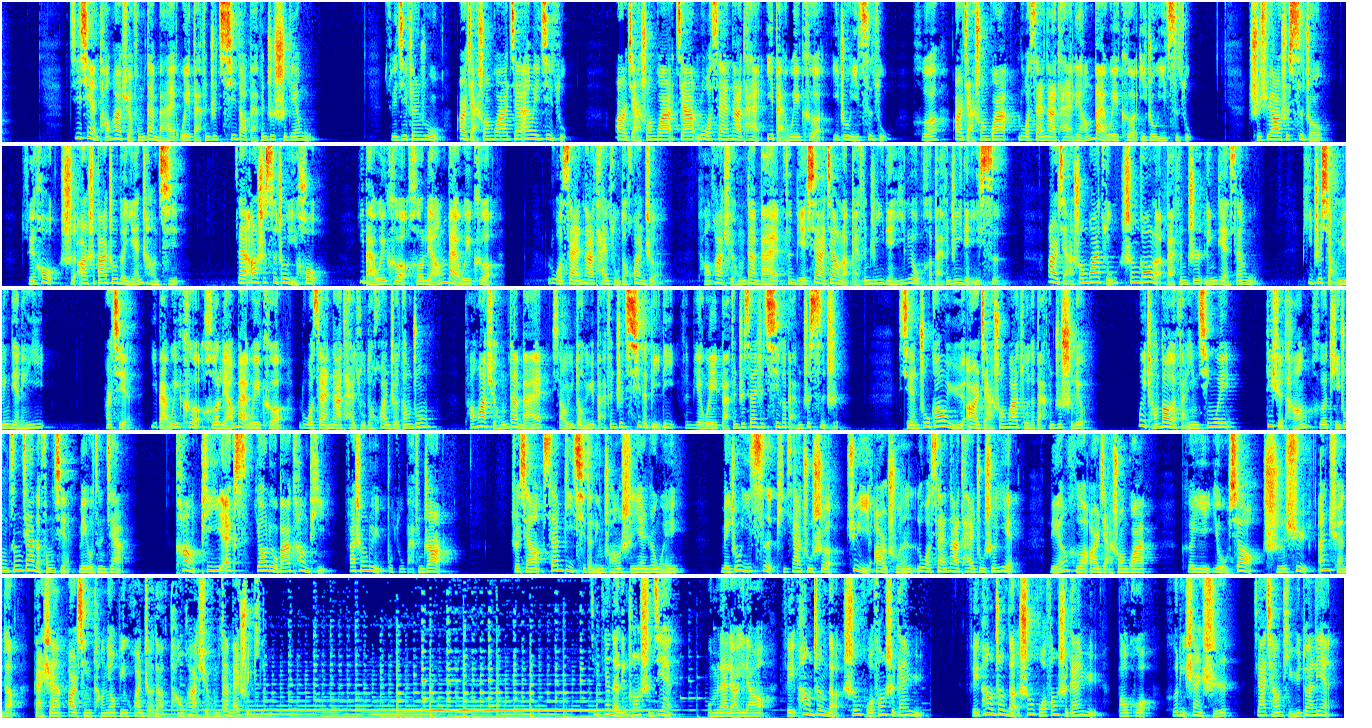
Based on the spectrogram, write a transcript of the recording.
基线糖化血红蛋白为百分之七到百分之十点五，随机分入二甲双胍加安慰剂组、二甲双胍加洛塞纳肽一百微克一周一次组和二甲双胍洛塞纳泰两百微克一周一次组，持续二十四周，随后是二十八周的延长期。在二十四周以后，一百微克和两百微克洛塞纳泰组的患者，糖化血红蛋白分别下降了百分之一点一六和百分之一点一四，二甲双胍组升高了百分之零点三五，P 值小于零点零一，而且一百微克和两百微克洛塞纳泰组的患者当中，糖化血红蛋白小于等于百分之七的比例分别为百分之三十七和百分之四值。显著高于二甲双胍组的百分之十六，胃肠道的反应轻微，低血糖和体重增加的风险没有增加，抗 PEX 幺六八抗体发生率不足百分之二。这项三 B 期的临床实验认为，每周一次皮下注射聚乙二醇洛塞纳肽注射液联合二甲双胍，可以有效、持续、安全的。改善二型糖尿病患者的糖化血红蛋白水平。今天的临床实践，我们来聊一聊肥胖症的生活方式干预。肥胖症的生活方式干预包括合理膳食、加强体育锻炼、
